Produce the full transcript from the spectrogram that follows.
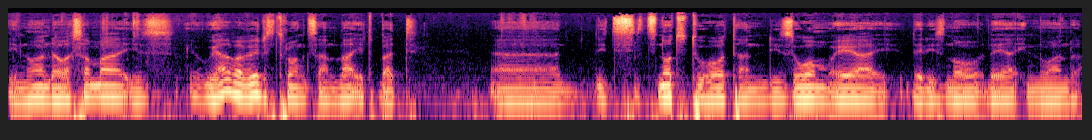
in Rwanda. Our summer is, we have a very strong sunlight, but uh, it's it's not too hot and it's warm air. There is no there in Rwanda,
